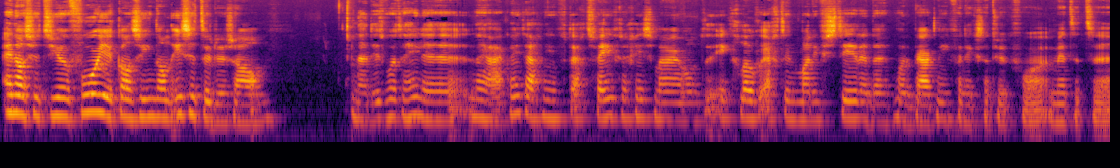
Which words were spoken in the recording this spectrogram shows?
En als je het je voor je kan zien, dan is het er dus al. Nou, dit wordt een hele. Nou ja, ik weet eigenlijk niet of het echt zweverig is, maar want ik geloof echt in het manifesteren. Daar werk niet van niks natuurlijk voor met het uh,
